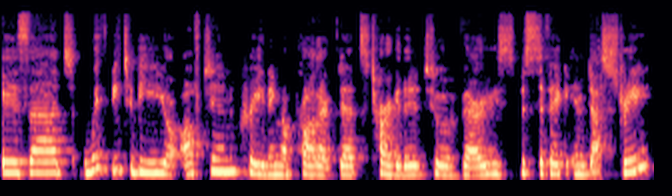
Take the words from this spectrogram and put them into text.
is that with B2B, you're often creating a product that's targeted to a very specific industry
